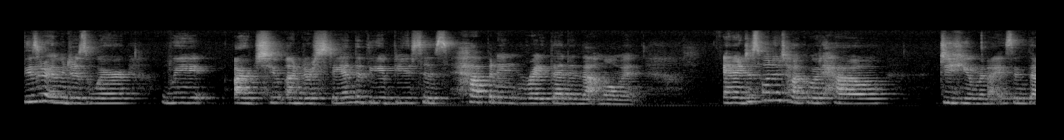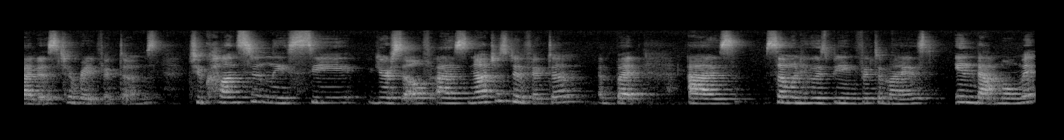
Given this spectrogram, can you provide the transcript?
these are images where we are to understand that the abuse is happening right then in that moment. And I just want to talk about how dehumanizing that is to rape victims. To constantly see yourself as not just a victim, but as someone who is being victimized in that moment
